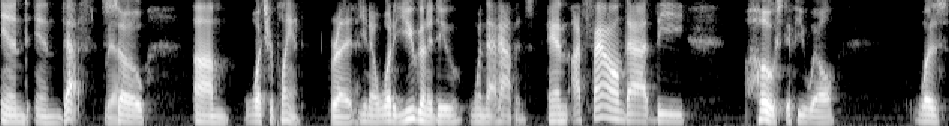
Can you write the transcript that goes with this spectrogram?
end in death. Yeah. So, um, what's your plan? right. you know what are you going to do when that happens and i found that the host if you will was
